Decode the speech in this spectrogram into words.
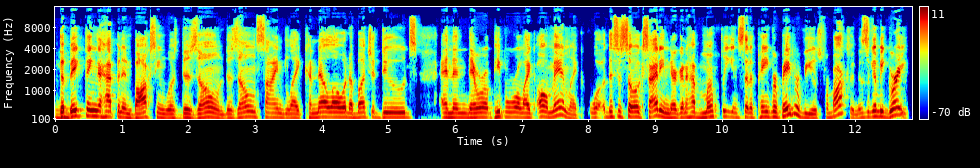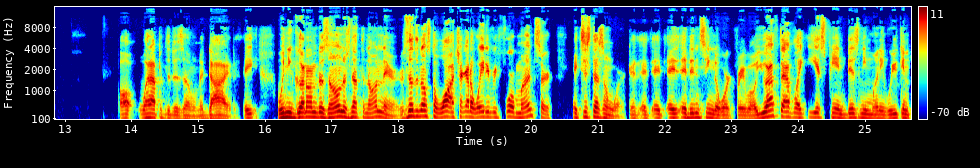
The big thing that happened in boxing was DAZN. DAZN signed like Canelo and a bunch of dudes, and then there were people were like, "Oh man, like well, this is so exciting! They're going to have monthly instead of paying for pay per views for boxing. This is going to be great." Oh, what happened to DAZN? It died. It- when you got on DAZN, there's nothing on there. There's nothing else to watch. I got to wait every four months, or it just doesn't work. It, it it it didn't seem to work very well. You have to have like ESPN, Disney money where you can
